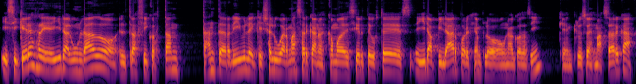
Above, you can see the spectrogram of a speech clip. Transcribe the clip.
y si querés ir a algún lado, el tráfico es tan, tan terrible que ya el lugar más cercano es como decirte ustedes ir a Pilar, por ejemplo, una cosa así, que incluso es más cerca,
